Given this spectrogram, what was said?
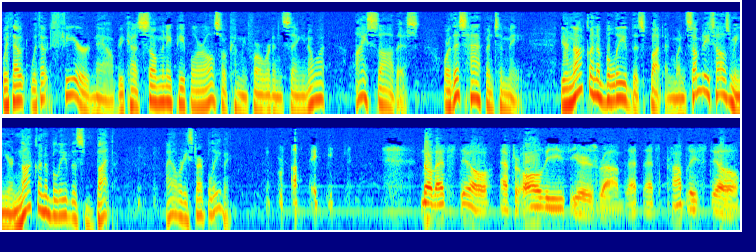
without without fear now because so many people are also coming forward and saying, "You know what? I saw this or this happened to me." You're not going to believe this but and when somebody tells me you're not going to believe this but I already start believing. right. No, that's still after all these years, Rob. That that's probably still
